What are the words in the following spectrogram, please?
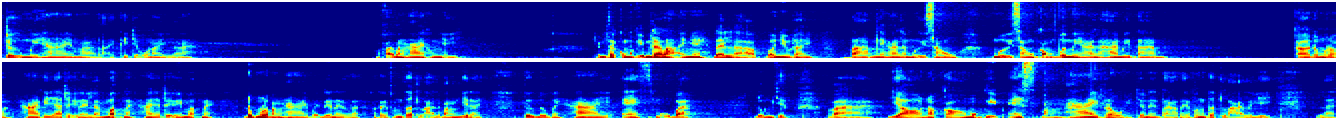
trừ 12 mà lại cái chỗ này là phải bằng 2 không nhỉ? Chúng ta cùng kiểm tra lại nghe đây là bao nhiêu đây? 8 x 2 là 16 16 cộng với 12 là 28 ờ à, đúng rồi. Hai cái giá trị này là mất này hai giá trị này mất này. Đúng là bằng hai vậy đứa này ta có thể phân tích lại là bằng gì đây? Tương đương với 2s mũ 3 đúng chưa và do nó có một nghiệm s bằng 2 rồi cho nên ta có thể phân tích lại là gì? Là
